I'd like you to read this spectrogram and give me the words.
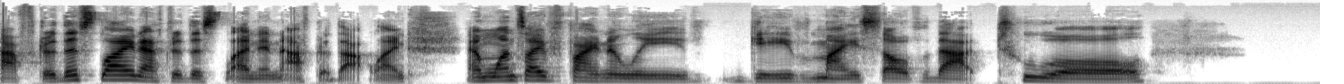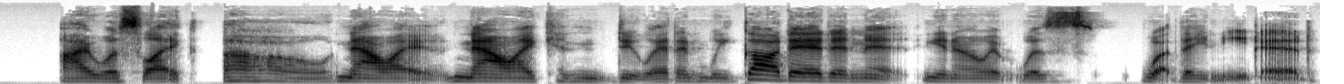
after this line, after this line, and after that line. And once I finally gave myself that tool, I was like, oh, now I now I can do it. And we got it. And it, you know, it was what they needed.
